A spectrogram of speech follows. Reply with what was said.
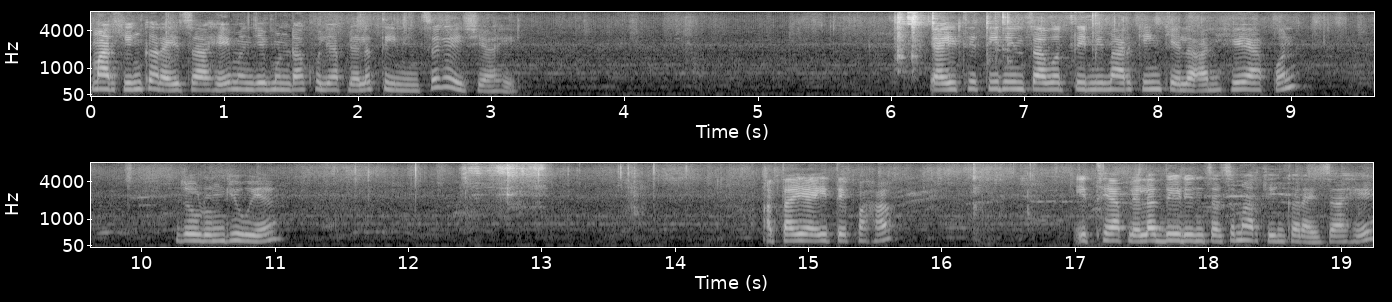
मार्किंग करायचं आहे. म्हणजे मुंडा खोली आपल्याला तीन इंच घ्यायची आहे. या इथे तीन इंचावरती मी मार्किंग केलं आणि हे आपण जोडून घेऊया. आता या इथे पहा. इथे आपल्याला दीड इंचाचं मार्किंग करायचं आहे.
